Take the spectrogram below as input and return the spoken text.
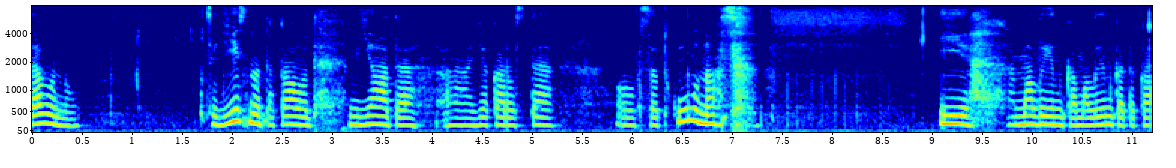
Це воно. Це дійсно така от м'ята, яка росте в садку у нас. І малинка, малинка така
